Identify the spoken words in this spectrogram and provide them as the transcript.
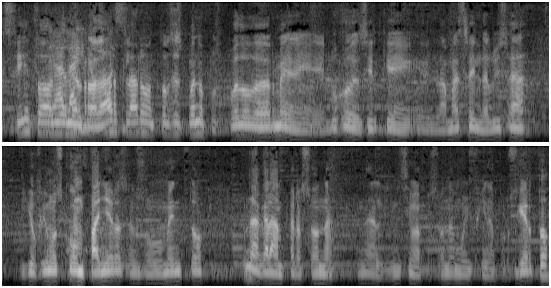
sí, todavía en el radar, claro. Entonces, bueno, pues puedo darme el lujo de decir que eh, la maestra Hilda Luisa y yo fuimos compañeros en su momento. Una gran persona, una lindísima persona, muy fina, por cierto.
